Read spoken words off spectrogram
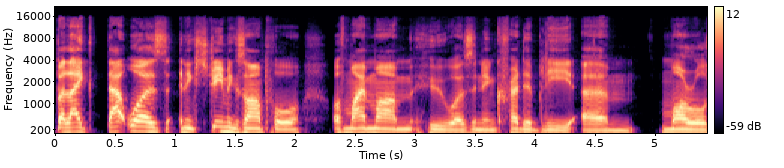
But like, that was an extreme example of my mom, who was an incredibly, um, moral,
